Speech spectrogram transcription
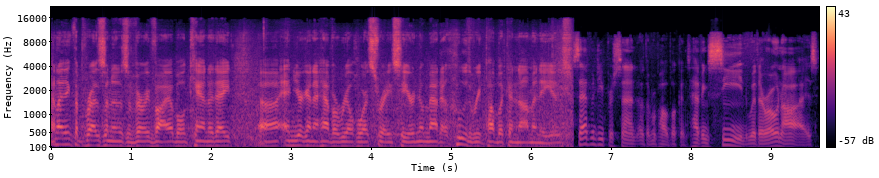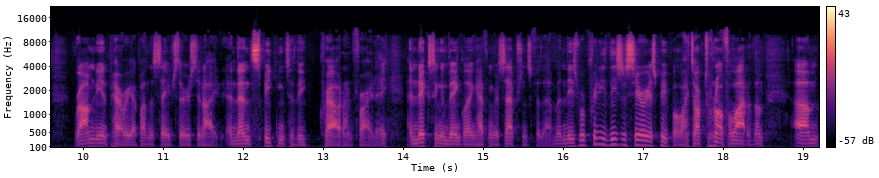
and I think the president is a very viable candidate. Uh, and you're going to have a real horse race here, no matter who the Republican nominee is. 70% of the Republicans, having seen with their own eyes Romney and Perry up on the stage Thursday night, and then speaking to the crowd on Friday, and mixing and mingling, having receptions for them. And these were pretty, these are serious people. I talked to an awful lot of them. Um,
